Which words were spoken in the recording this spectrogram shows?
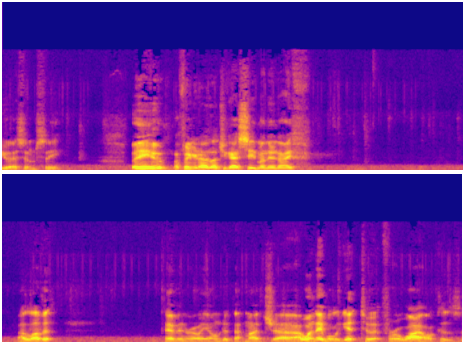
USMC. But anywho, I figured I'd let you guys see my new knife. I love it haven't really owned it that much. Uh, I wasn't able to get to it for a while because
